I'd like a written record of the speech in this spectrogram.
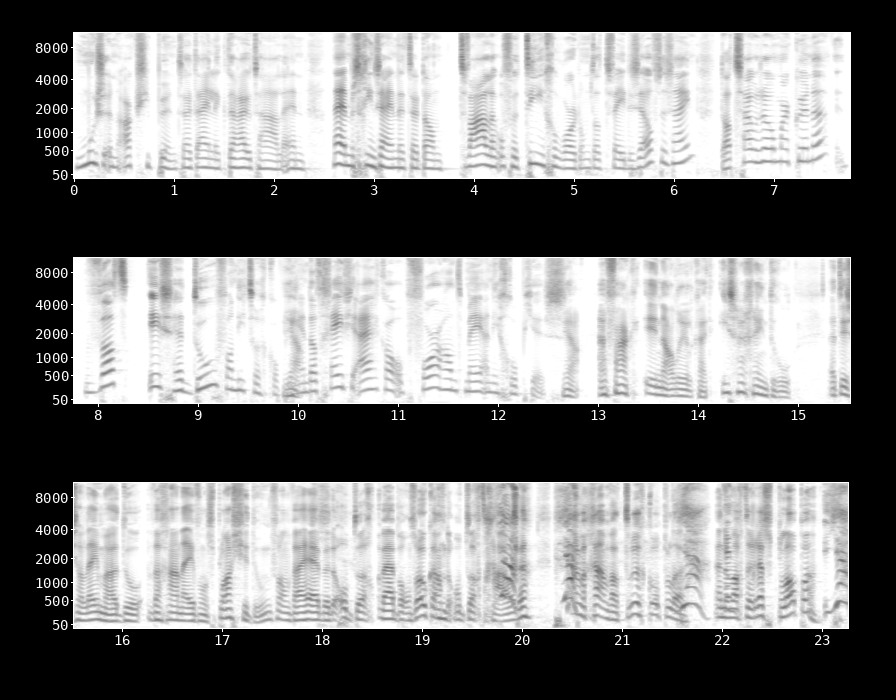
moest een actiepunt uiteindelijk eruit halen. En nou, misschien zijn het er dan twaalf of het tien geworden, omdat twee dezelfde zijn. Dat zou zomaar kunnen. Wat is het doel van die terugkoppeling? Ja. En dat geef je eigenlijk al op voorhand mee aan die groepjes. Ja, en vaak in alle eerlijkheid is er geen doel. Het is alleen maar het doel, we gaan even ons plasje doen. Van wij hebben de opdracht, wij hebben ons ook aan de opdracht gehouden. En we gaan wat terugkoppelen. Ja, en dan mag de rest klappen. Ja,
